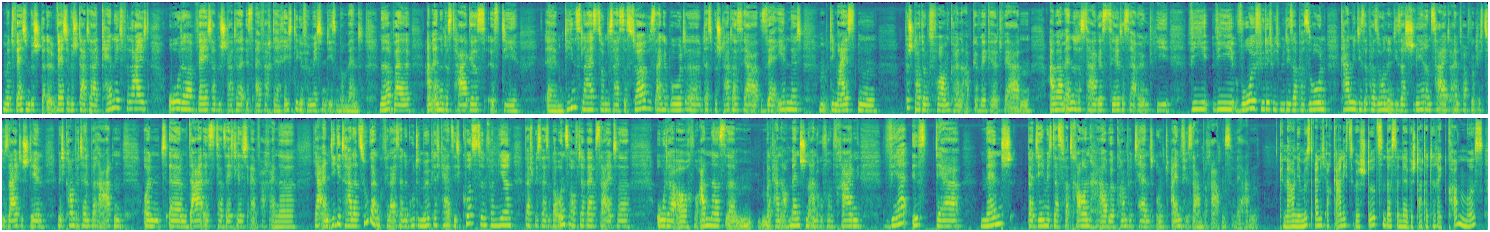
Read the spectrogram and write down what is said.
Mit welchem Bestatter, welche Bestatter kenne ich vielleicht oder welcher Bestatter ist einfach der richtige für mich in diesem Moment. Ne? Weil am Ende des Tages ist die ähm, Dienstleistung, das heißt das Serviceangebot äh, des Bestatters ja sehr ähnlich. Die meisten Bestattungsformen können abgewickelt werden. Aber am Ende des Tages zählt es ja irgendwie, wie, wie wohl fühle ich mich mit dieser Person, kann mir diese Person in dieser schweren Zeit einfach wirklich zur Seite stehen, mich kompetent beraten. Und ähm, da ist tatsächlich einfach eine, ja, ein digitaler Zugang vielleicht eine gute Möglichkeit, sich kurz zu informieren, beispielsweise bei uns auf der Webseite oder auch woanders. Ähm, man kann auch Menschen anrufen und fragen, wer ist der Mensch, bei dem ich das Vertrauen habe, kompetent und einfühlsam beraten zu werden. Genau, und ihr müsst eigentlich auch gar nichts überstürzen, dass dann der Bestatter direkt kommen muss,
